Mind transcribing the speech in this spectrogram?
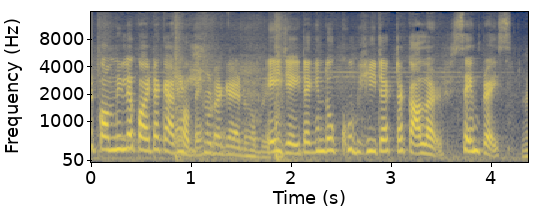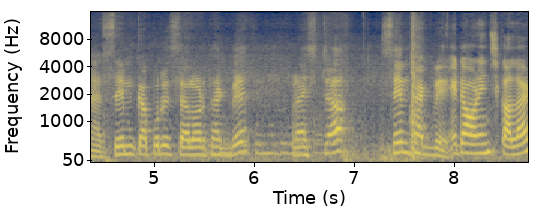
পিসের কম নিলে কয় টাকা অ্যাড হবে? একশো টাকা অ্যাড হবে। এই যে এটা কিন্তু খুব হিট একটা কালার সেম প্রাইস হ্যাঁ সেম কাপড়ের সালোয়ার থাকবে। প্রাইসটা সেম থাকবে। এটা অরেঞ্জ কালার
